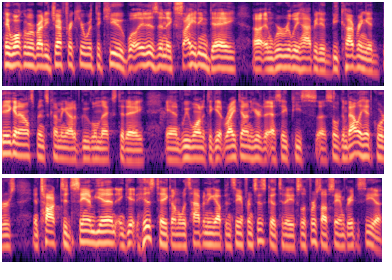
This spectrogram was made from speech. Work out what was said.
Hey, welcome everybody. Jeff Frick here with theCUBE. Well, it is an exciting day, uh, and we're really happy to be covering it. Big announcements coming out of Google Next today, and we wanted to get right down here to SAP's uh, Silicon Valley headquarters and talk to Sam Yen and get his take on what's happening up in San Francisco today. So first off, Sam, great to see you.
